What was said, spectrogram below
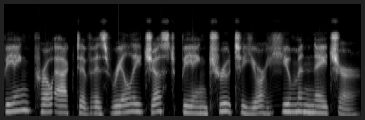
being proactive is really just being true to your human nature.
